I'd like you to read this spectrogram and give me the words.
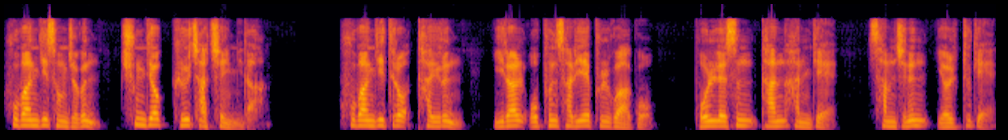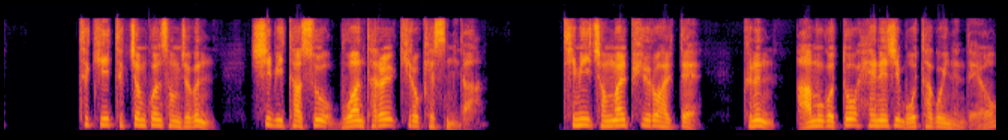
후반기 성적은 충격 그 자체입니다. 후반기 들어 타율은 1할 오픈 사리에 불과하고 볼넷은 단 1개, 삼진은 12개. 특히 득점권 성적은 12타수 무안타를 기록했습니다. 팀이 정말 필요로 할 때 그는 아무것도 해내지 못하고 있는데요.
